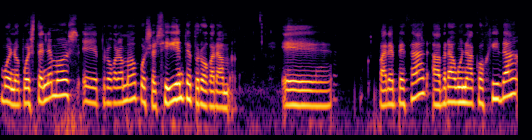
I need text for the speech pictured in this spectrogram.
bueno, pues tenemos eh, programado pues el siguiente programa. Eh, para empezar, habrá una acogida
